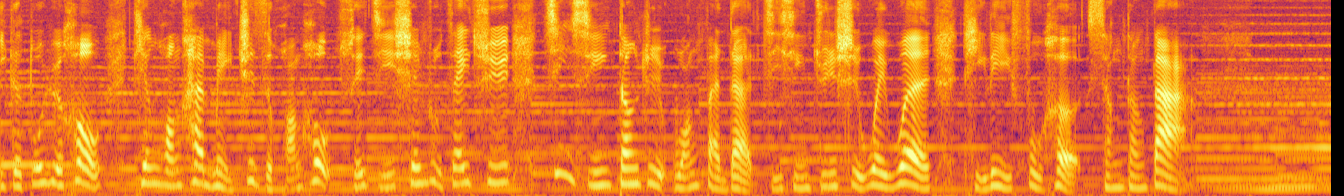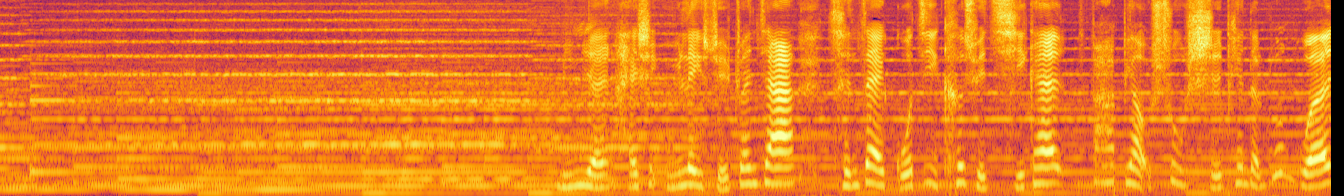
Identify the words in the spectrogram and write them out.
一个多月后，天皇和美智子皇后随即深入灾区进行当日往返的急行军事慰问，体力负荷相当大。名 名人还是鱼类学专家，曾在国际科学期刊发表数十篇的论文，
